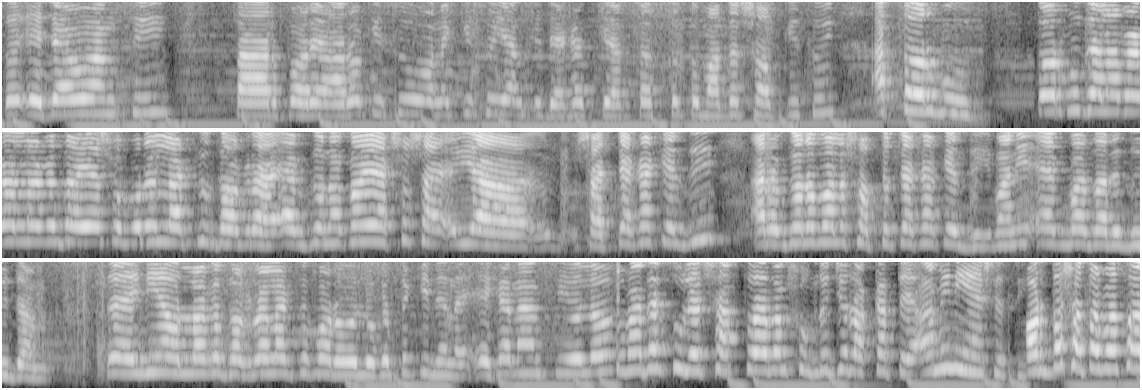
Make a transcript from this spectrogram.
তো এটাও আনছি। তারপরে আরও কিছু অনেক কিছুই আনছি দেখাচ্ছি আস্তে আস্তে তোমাদের সব কিছুই আর তরমুজ। তরমুজ এলা বেড়ার লাগে যাইয়া সবরের লাগছে ঝগড়া। একজনে কয় একশো ইয়া, ষাট টাকা কেজি আর একজনে বলে সত্তর টাকা কেজি মানে এক বাজারে দুই দাম। তো এই নিয়ে ওর লগে ঝগড়া লাগছে, পরে ওই লোকের তো কিনে নেয়। এখানে আনছি হলো, তোমাদের চুলের স্বাস্থ্য এবং সৌন্দর্য রক্ষাতে আমি নিয়ে এসেছি। অর্ধ শত বছর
